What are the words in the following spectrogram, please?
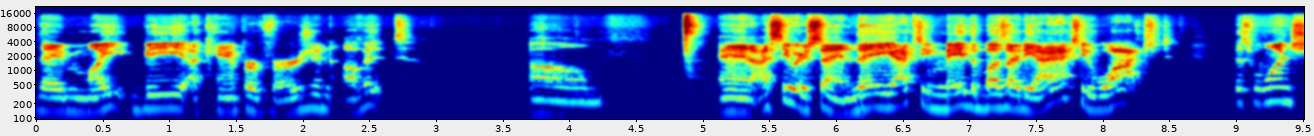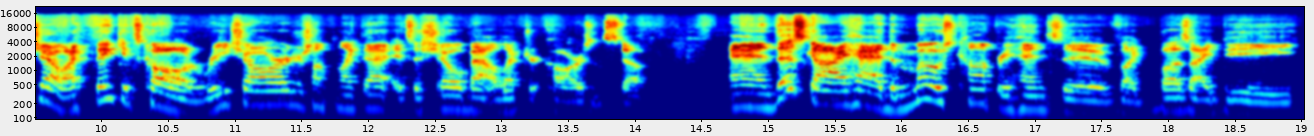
they might be a camper version of it. Um, and I see what you're saying. They actually made the Buzz ID. I actually watched. this one show. I think it's called Recharge or something like that. It's a show about electric cars and stuff. And this guy had the most comprehensive like Buzz ID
